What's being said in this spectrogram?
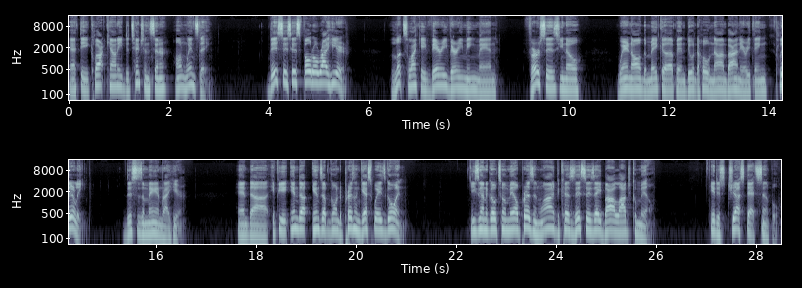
at the Clark County Detention Center on Wednesday. This is his photo right here. Looks like a very, very mean man versus, you know, wearing all the makeup and doing the whole non binary thing. Clearly, this is a man right here. And uh, if he end up ends up going to prison, guess where he's going? He's going to go to a male prison. Why? Because this is a biological male. It is just that simple.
